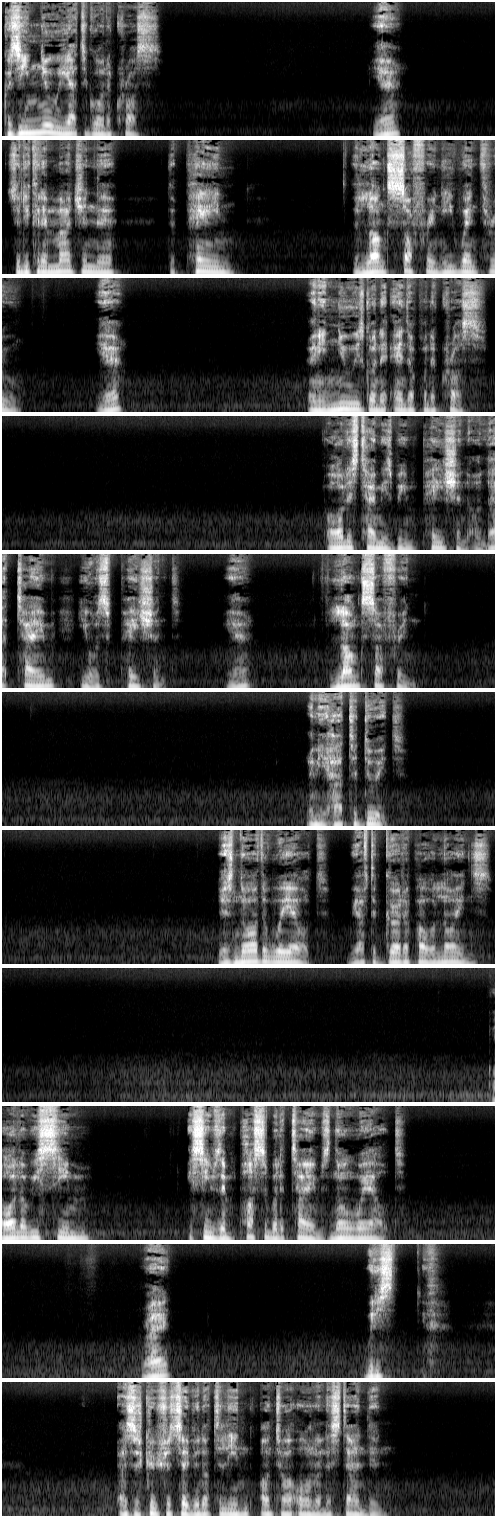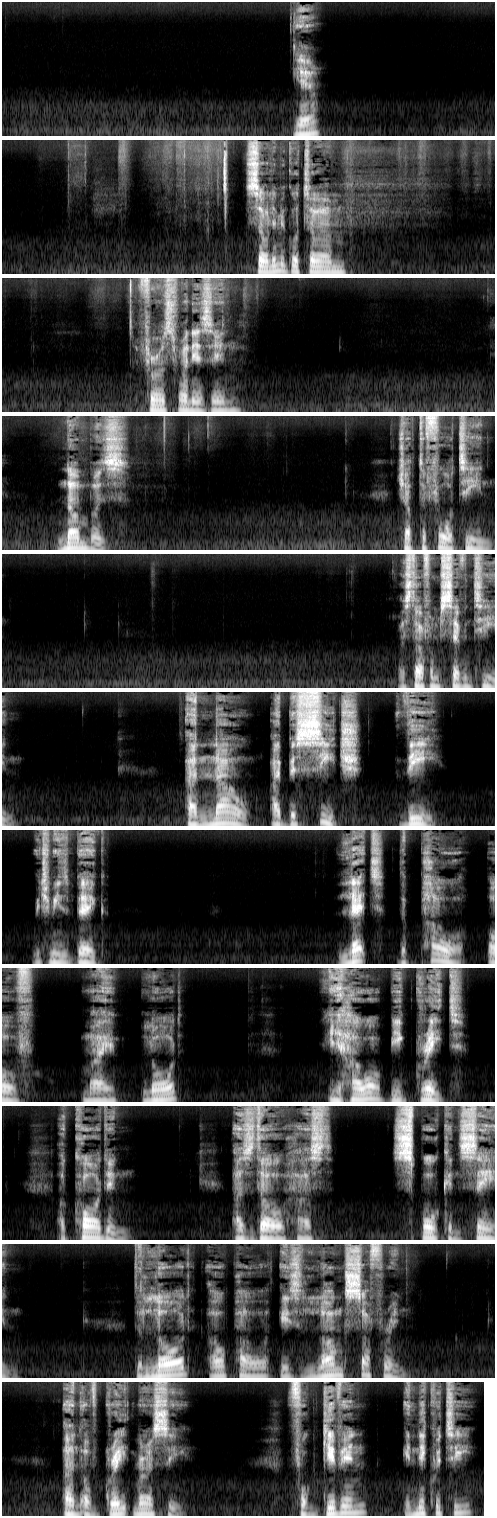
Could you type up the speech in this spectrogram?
Because he knew he had to go on the cross. Yeah? So you can imagine the, the pain, the long suffering he went through. Yeah? And he knew he was going to end up on the cross. All this time he's been patient. At that time he was patient. Yeah? Long suffering. And he had to do it. There's no other way out. We have to gird up our loins. All that we seem, it seems impossible at times, no way out. Right? We just, as the scripture said, we're not to lean onto our own understanding. Yeah? So let me go to um first one is in Numbers chapter 14. I start from 17. And now I beseech thee, which means beg, let the power of my Lord Yahweh be great, according as thou hast spoken, saying, The Lord our power is long suffering and of great mercy, forgiving iniquity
